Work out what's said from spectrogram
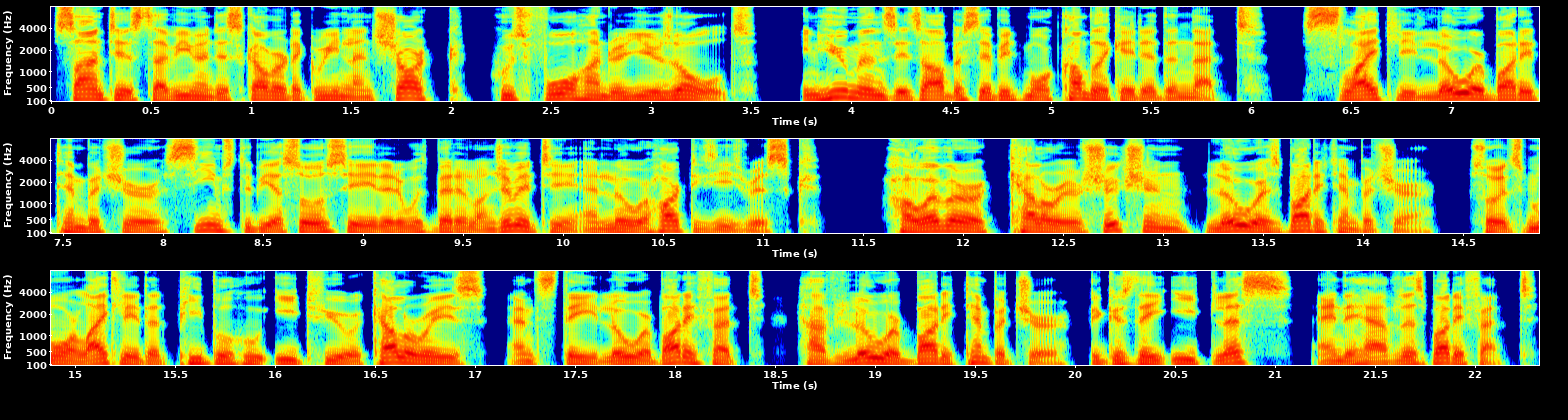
Scientists have even discovered a Greenland shark who's 400 years old. In humans, it's obviously a bit more complicated than that. Slightly lower body temperature seems to be associated with better longevity and lower heart disease risk. However, calorie restriction lowers body temperature, so it's more likely that people who eat fewer calories and stay lower body fat have lower body temperature because they eat less and they have less body fat.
